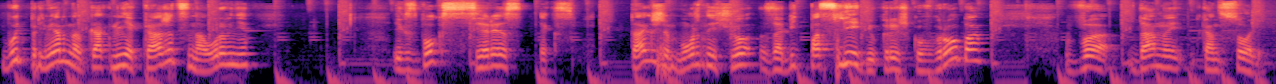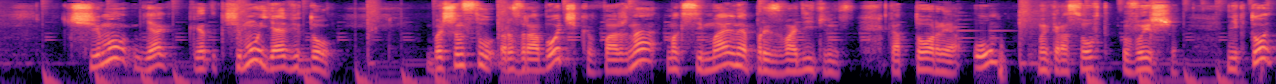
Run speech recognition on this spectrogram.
будет примерно, как мне кажется, на уровне Xbox Series X. Также можно еще забить последнюю крышку в гроба в данной консоли чему я, к чему я веду? Большинству разработчиков важна максимальная производительность, которая у Microsoft выше. Никто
